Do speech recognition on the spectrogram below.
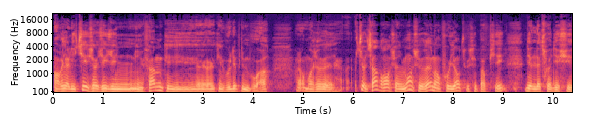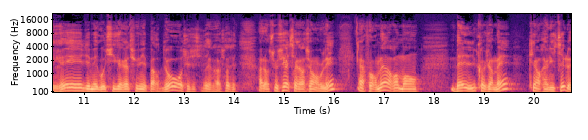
En réalité, il s'agit d'une femme qui, euh, qui ne voulait plus me voir. Alors moi, j'avais tout ça de renseignements sur elle en fouillant tous ces papiers, des lettres déchirées, des mégots de cigarettes fumés par d'autres, etc. alors tout ça s'est rassemblé a formé un roman belle que jamais, qui en réalité, le,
